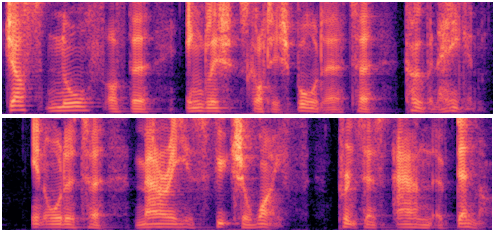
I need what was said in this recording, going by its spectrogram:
just north of the English Scottish border to Copenhagen in order to marry his future wife, Princess Anne of Denmark.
